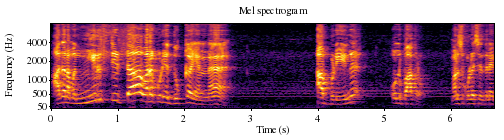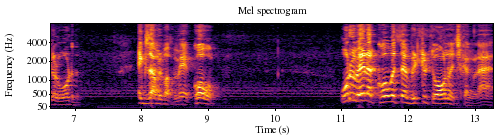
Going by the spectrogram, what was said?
அதை நம்ம நிறுத்திட்டா வரக்கூடிய துக்கம் என்ன? அப்படின்னு ஒன்று பார்க்குறோம். மனசுக்குள்ளே சிந்தனைகள் ஓடுது. எக்ஸாம்பிள் பார்ப்போமே கோபம். ஒருவேளை கோபத்தை விட்டுட்டோம்னு வச்சுக்கோங்களேன்.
